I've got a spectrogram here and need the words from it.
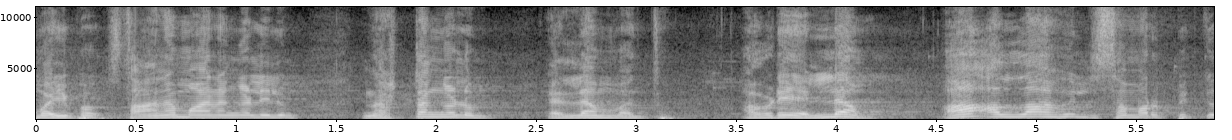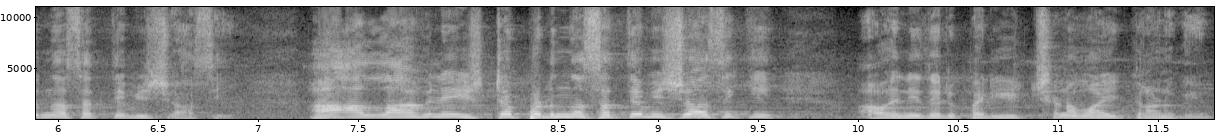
വൈഭവ സ്ഥാനമാനങ്ങളിലും നഷ്ടങ്ങളും എല്ലാം വന്നു. അവിടെയെല്ലാം ആ അള്ളാഹുവിൽ സമർപ്പിക്കുന്ന സത്യവിശ്വാസി ആ അള്ളാഹുവിനെ ഇഷ്ടപ്പെടുന്ന സത്യവിശ്വാസിക്ക് അവനിതൊരു പരീക്ഷണമായി കാണുകയും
